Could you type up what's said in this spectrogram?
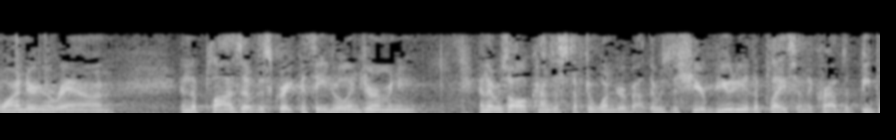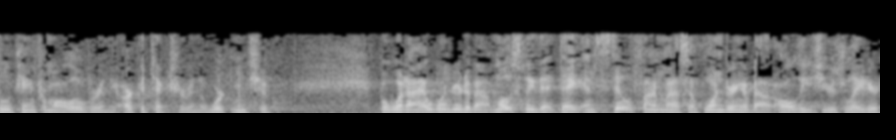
wandering around in the plaza of this great cathedral in Germany. And there was all kinds of stuff to wonder about. There was the sheer beauty of the place and the crowds of people who came from all over and the architecture and the workmanship. But what I wondered about mostly that day and still find myself wondering about all these years later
